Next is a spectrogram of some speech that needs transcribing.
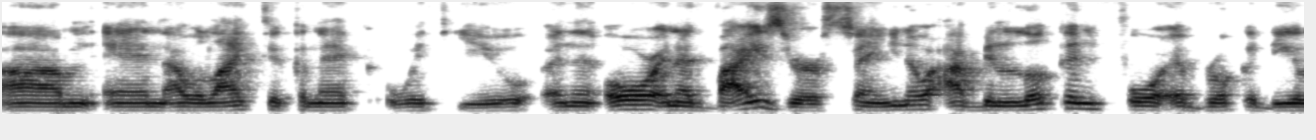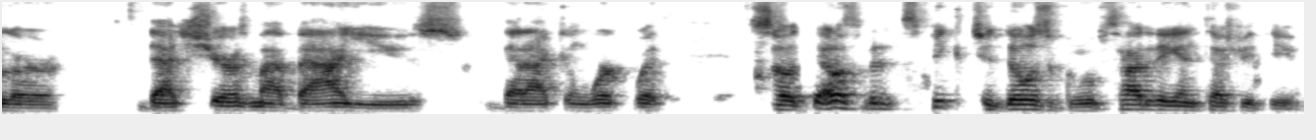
um, and I would like to connect with you." And then, or an advisor saying, "You know? I've been looking for a broker dealer that shares my values that I can work with." So tell us, speak to those groups. How do they get in touch with you?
